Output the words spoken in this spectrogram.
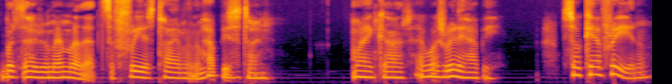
but I remember that's the freest time and the happiest time. My God, I was really happy so carefree, you know.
